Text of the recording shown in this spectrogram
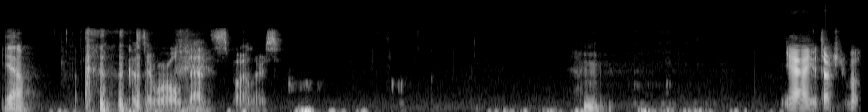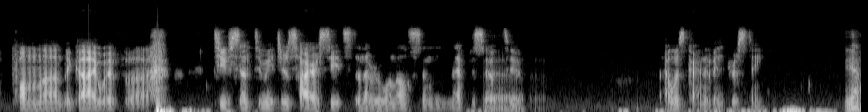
yeah. because they were all dead. Spoilers. Hmm. Yeah, you touched upon uh, the guy with uh, two centimeters higher seats than everyone else in episode Uh, two. That was kind of interesting. Yeah.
